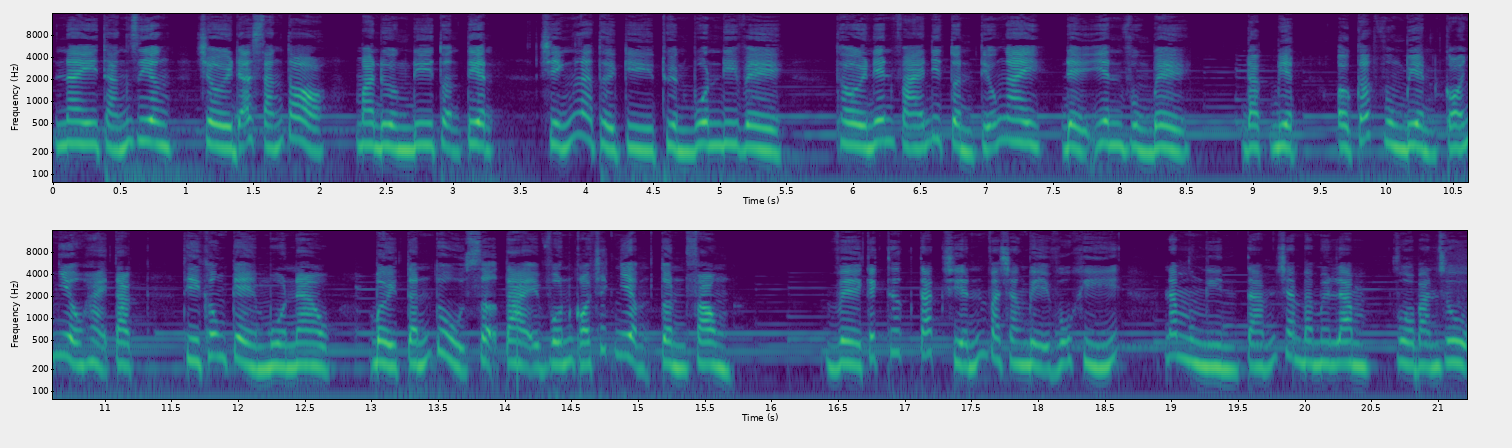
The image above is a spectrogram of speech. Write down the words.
Nay tháng riêng, trời đã sáng tỏ mà đường đi thuận tiện, chính là thời kỳ thuyền buôn đi về. Thời nên phái đi tuần tiễu ngay để yên vùng bể. Đặc biệt, ở các vùng biển có nhiều hải tặc thì không kể mùa nào, bởi tấn thủ sợ tại vốn có trách nhiệm tuần phòng. Về cách thức tác chiến và trang bị vũ khí, năm 1835, vua ban dụ.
